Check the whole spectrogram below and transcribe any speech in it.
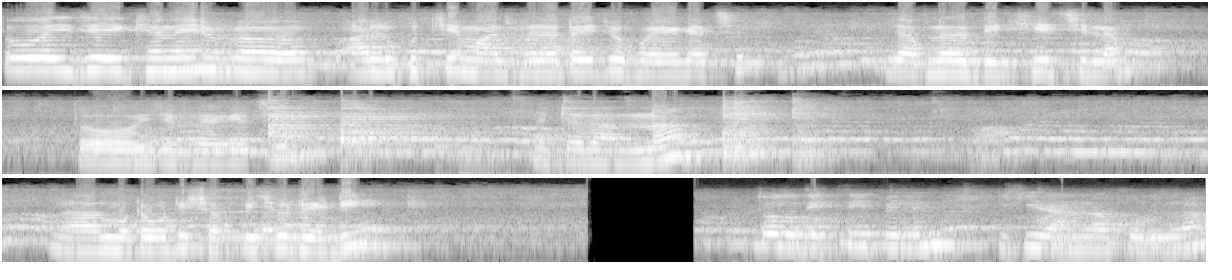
তো এই যে এখানে আলু কুচিয়ে মাছ ভাজাটা এই যে হয়ে গেছে যে আপনাদের দেখিয়েছিলাম। তো এই যে হয়ে গেছে এটা রান্না। আর মোটামুটি সব কিছু রেডি তো দেখতেই পেলেন কী কী রান্না করলাম।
